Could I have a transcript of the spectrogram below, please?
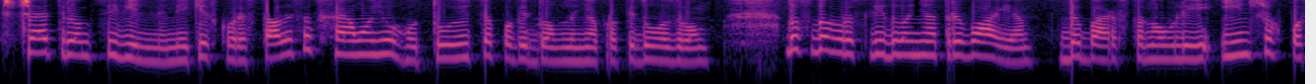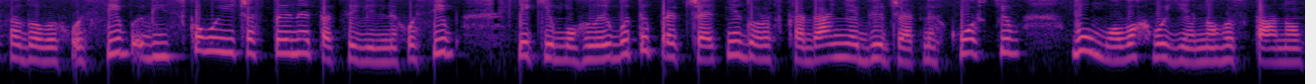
Ще трьом цивільним, які скористалися схемою, готуються повідомлення про підозру. Досудове розслідування триває. ДБР встановлює інших посадових осіб військової частини та цивільних осіб, які могли бути причетні до розкрадання бюджетних коштів в умовах воєнного стану.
